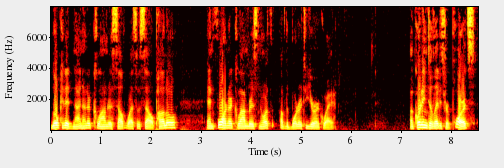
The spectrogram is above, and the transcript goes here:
located 900 kilometers southwest of Sao Paulo and 400 kilometers north of the border to Uruguay. According to latest reports,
